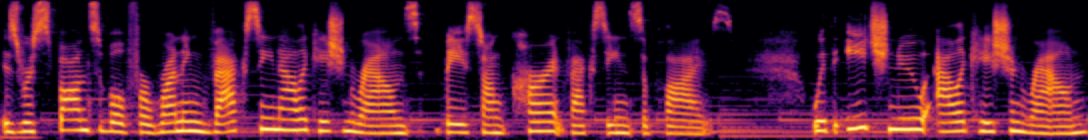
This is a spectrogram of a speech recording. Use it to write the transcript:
is responsible for running vaccine allocation rounds based on current vaccine supplies. With each new allocation round,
